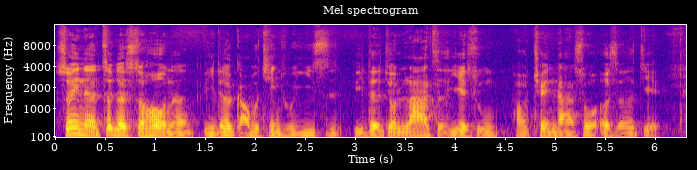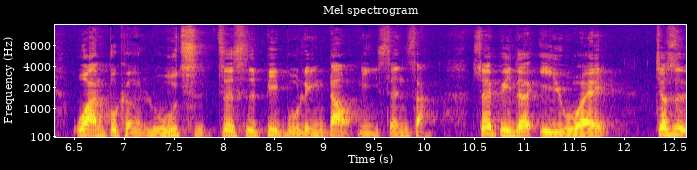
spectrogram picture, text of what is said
所以呢，这个时候呢，彼得搞不清楚意思，彼得就拉着耶稣，好劝他说：“二十二节，万不可如此，这事必不临到你身上。”所以彼得以为就是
